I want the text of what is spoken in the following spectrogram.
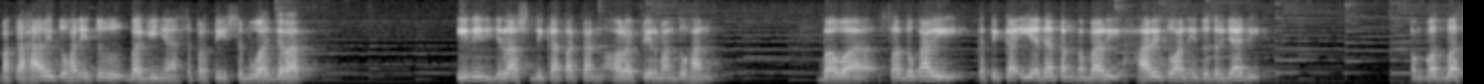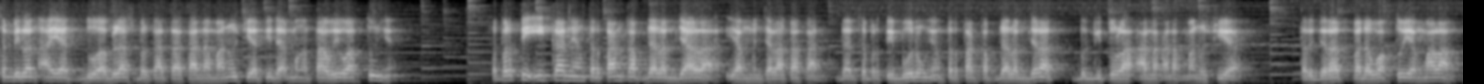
maka hari Tuhan itu baginya seperti sebuah jerat. Ini jelas dikatakan oleh firman Tuhan bahwa satu kali ketika ia datang kembali, hari Tuhan itu terjadi. Pengkhotbah 9 ayat 12 berkata, karena manusia tidak mengetahui waktunya. Seperti ikan yang tertangkap dalam jala yang mencelakakan, dan seperti burung yang tertangkap dalam jerat, begitulah anak-anak manusia terjerat pada waktu yang malang,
